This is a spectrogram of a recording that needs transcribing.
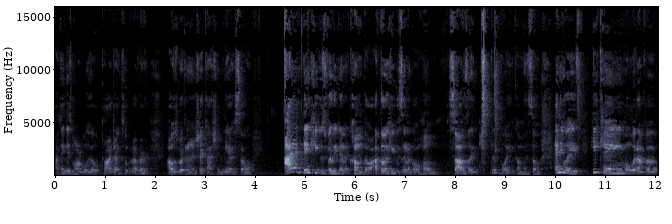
I think it's Marble Hill projects or whatever. I was working in a check cashing there, so I didn't think he was really gonna come though. I thought he was gonna go home. So I was like, this boy ain't coming. So anyways, he came or whatever.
